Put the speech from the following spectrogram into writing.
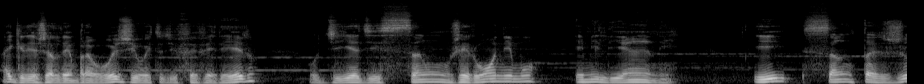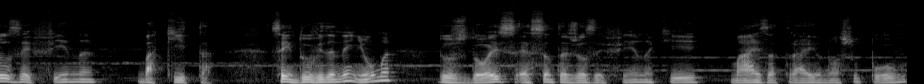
a igreja lembra hoje, 8 de fevereiro, o dia de São Jerônimo Emiliane e Santa Josefina Baquita. Sem dúvida nenhuma, dos dois é Santa Josefina que mais atrai o nosso povo.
